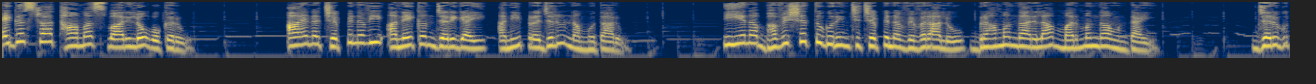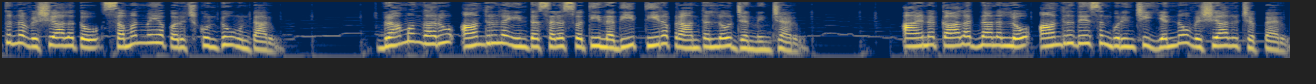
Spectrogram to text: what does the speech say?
ఎగస్ట్రా థామస్ వారిలో ఒకరు. ఆయన చెప్పినవి అనేకం జరిగాయి అని ప్రజలు నమ్ముతారు. ఈయన భవిష్యత్తు గురించి చెప్పిన వివరాలు బ్రహ్మంగారిలా మర్మంగా ఉంటాయి. జరుగుతున్న విషయాలతో సమన్వయపరుచుకుంటూ ఉంటారు. బ్రహ్మంగారు ఆంధ్రుల ఇంట సరస్వతి నది తీర ప్రాంతంలో జన్మించారు. ఆయన కాలజ్ఞానంలో ఆంధ్రదేశం గురించి ఎన్నో విషయాలు చెప్పారు.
